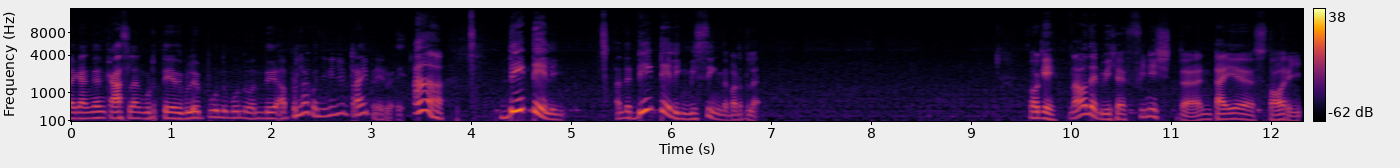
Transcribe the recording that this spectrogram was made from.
லைக் அங்கங்க காசுலாம் கொடுத்து இதுக்குள்ளே பூந்து பூந்து வந்து அப்படிலாம் கொஞ்சம் கொஞ்சம் ட்ரை பண்ணிடுவேன் ஆ டீட்டெயிலிங் அந்த டீட்டெயிலிங் மிஸ்ஸிங் இந்த படத்தில். Okay now that we have finish the entire story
